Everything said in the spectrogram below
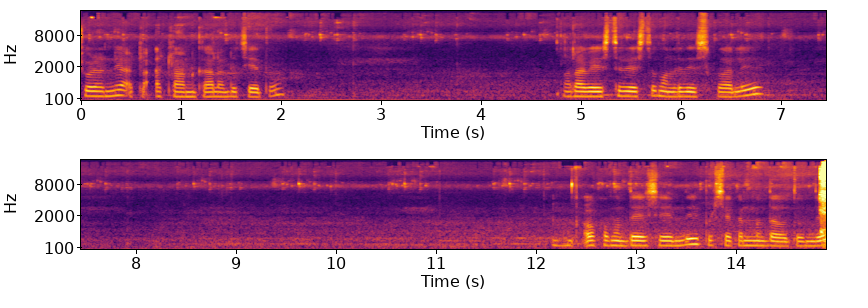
చూడండి అట్లా అట్లా అనకాలండి చేతు అలా వేస్తూ వేస్తూ మళ్ళీ తీసుకోవాలి. ఒక ముద్ద వేసేయండి ఇప్పుడు సెకండ్ ముద్ద అవుతుంది.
